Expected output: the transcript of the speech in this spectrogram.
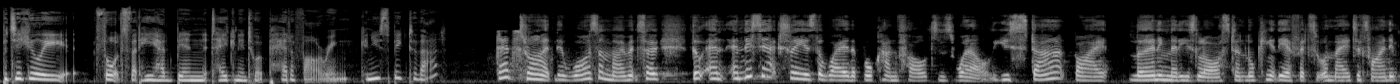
particularly thoughts that he had been taken into a pedophile ring. Can you speak to that? That's right. There was a moment. So, the, and, and this actually is the way the book unfolds as well. You start by learning that he's lost and looking at the efforts that were made to find him.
